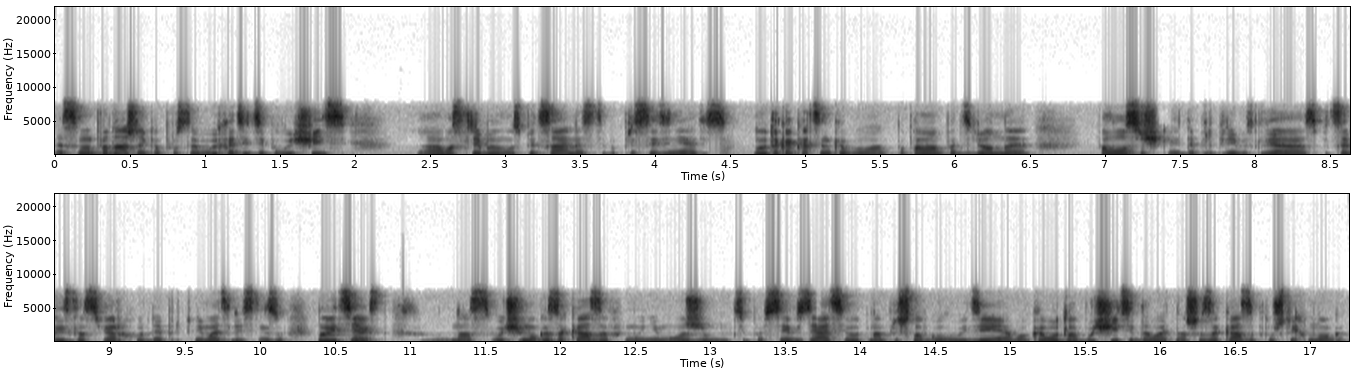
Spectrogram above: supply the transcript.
SMM-продажников просто вы хотите получить э, востребованную специальность, типа, присоединяйтесь. Ну, такая картинка была, пополам поделенная полосочкой для, предприним... для специалистов сверху, для предпринимателей снизу. Ну и текст. У нас очень много заказов, мы не можем типа все взять, и вот нам пришла в голову идея кого-то обучить и давать наши заказы, потому что их много.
